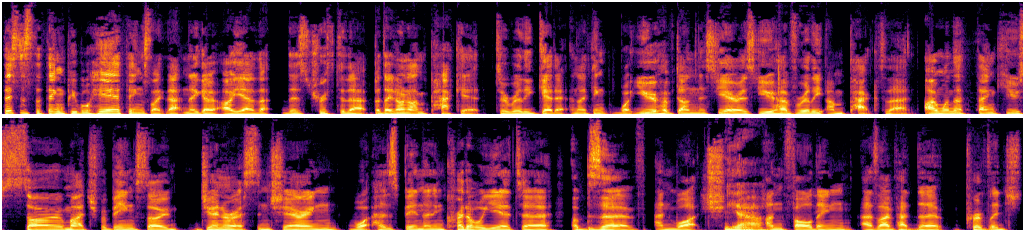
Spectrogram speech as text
this is the thing. People hear things like that and they go, Oh yeah, that there's truth to that, but they don't unpack it to really get it. And I think what you have done this year is you have really unpacked that. I want to thank you so much for being so generous in sharing what has been an incredible year to observe and watch Yeah. unfolding as I've had the privilege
